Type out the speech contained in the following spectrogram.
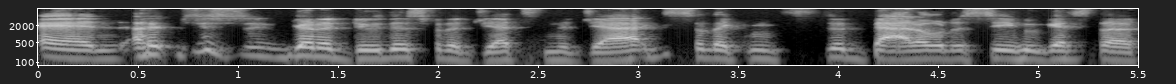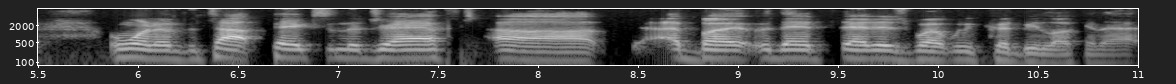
and I'm just gonna do this for the Jets and the Jags so they can battle to see who gets the one of the top picks in the draft. Uh, but that that is what we could be looking at.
